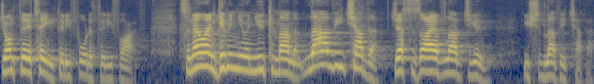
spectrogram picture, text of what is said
John 13, 34 to 35. So now I'm giving you a new commandment love each other just as I have loved you. You should love each other.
